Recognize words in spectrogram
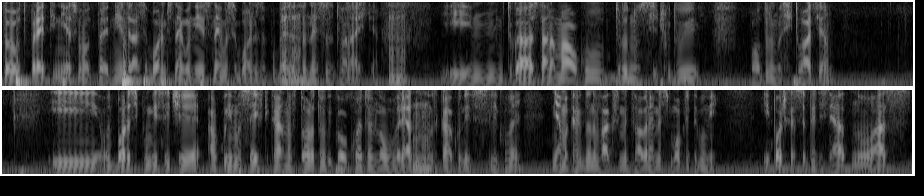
Той е отпред и ние сме отпред. Ние трябва да се борим с него. Ние с него се борим за победата, mm-hmm. не с 12-я. Mm-hmm. И м- тогава стана малко трудно всичкото и по-трудна ситуация. И отбора си помисли, че ако има сейфти кара на втората обикол, което е много вероятно mm-hmm. на такава кондиция с ликове, няма как да наваксаме това време с мокрите гуми и почнаха да се притесняват, но аз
